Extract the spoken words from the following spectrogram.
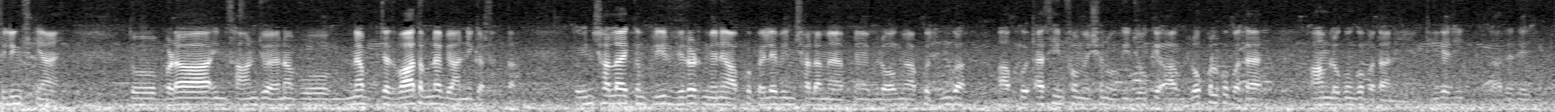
फीलिंग्स क्या हैं। तो बड़ा इंसान जो है ना, वो मैं जज्बात अपना बयान नहीं कर सकता। तो इन एक कंप्लीट विज़िट मैंने आपको पहले भी इन मैं अपने ब्लॉग में आपको दूँगा। आपको ऐसी इन्फॉर्मेशन होगी जो कि आप लोकल को पता है, आम लोगों को पता नहीं है। ठीक है जी? ज़्यादा दे जी अल्लाह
